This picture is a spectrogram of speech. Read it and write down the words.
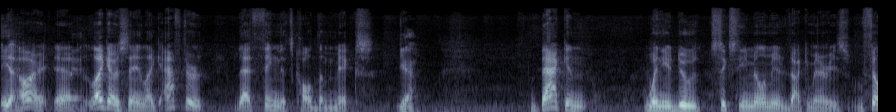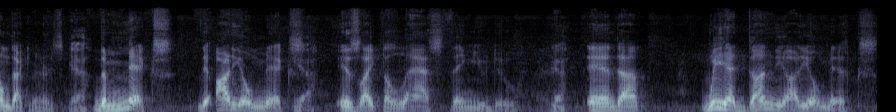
Yeah. Yeah. All right. Yeah. Yeah. Like I was saying, like after that thing that's called the mix, Yeah. back in when you do 16 millimeter documentaries, film documentaries, Yeah. the mix, the audio mix, Yeah. is like the last thing you do. Yeah. And um, we had done the audio mix,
